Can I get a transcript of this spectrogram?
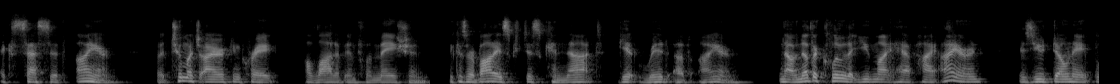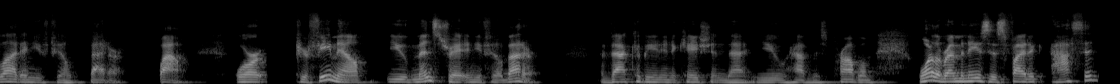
excessive iron. But too much iron can create a lot of inflammation because our bodies just cannot get rid of iron. Now, another clue that you might have high iron is you donate blood and you feel better. Wow. Or if you're female, you menstruate and you feel better. That could be an indication that you have this problem. One of the remedies is phytic acid,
